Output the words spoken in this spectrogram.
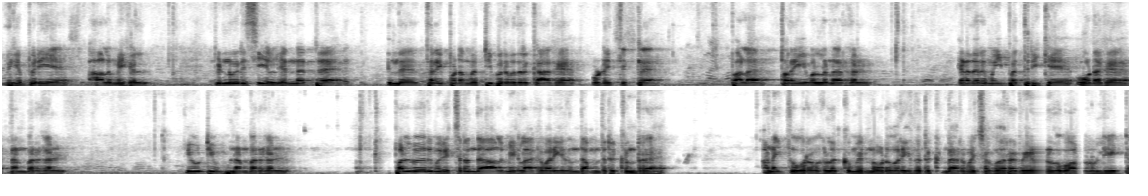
மிகப்பெரிய ஆளுமைகள் பின்வரிசையில் எண்ணற்ற இந்த திரைப்படம் வெற்றி பெறுவதற்காக உழைத்திட்ட பல துறை வல்லுநர்கள் எனதருமை பத்திரிகை ஊடக நண்பர்கள் யூடியூப் நண்பர்கள் பல்வேறு மிகச்சிறந்த ஆளுமைகளாக வருகிறது அமர்ந்திருக்கின்ற அனைத்து உறவுகளுக்கும் என்னோடு வருகின்றிருக்கின்ற அருமை சகோதரர் வேணுகோபால் உள்ளிட்ட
